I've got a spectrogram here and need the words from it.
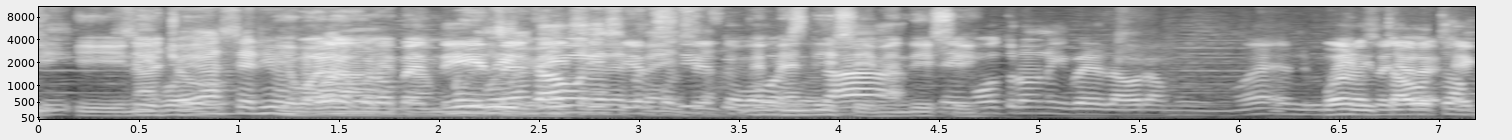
Sí, y si Nacho juega Sergio igual Ramos, están pero Mendy-. Militao en Mendy- específico Mendy- Mendy sí, Mendy sí. en otro nivel ahora mismo. ¿eh? Bueno, Militao señores, es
